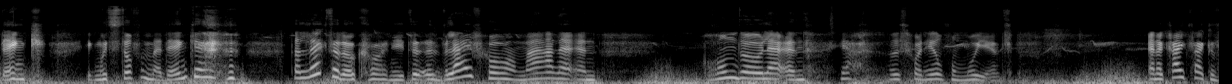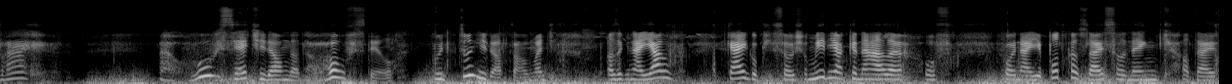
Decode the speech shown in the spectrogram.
denk ik moet stoppen met denken, dan lukt dat ook gewoon niet. Het blijft gewoon malen en ronddolen. En ja, dat is gewoon heel vermoeiend. En dan krijg ik vaak de vraag, maar hoe zet je dan dat hoofd stil? Hoe doe je dat dan? Want als ik naar jou kijk op je social media kanalen of gewoon naar je podcast luister, dan denk ik altijd:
